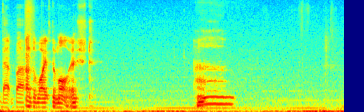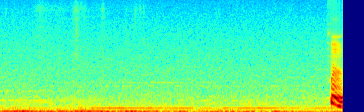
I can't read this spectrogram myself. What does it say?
that buff. Otherwise demolished. Um. Hmm.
